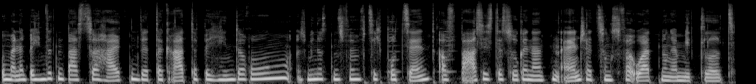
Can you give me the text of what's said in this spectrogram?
Um einen Behindertenpass zu erhalten, wird der Grad der Behinderung, also mindestens 50 Prozent, auf Basis der sogenannten Einschätzungsverordnung ermittelt.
